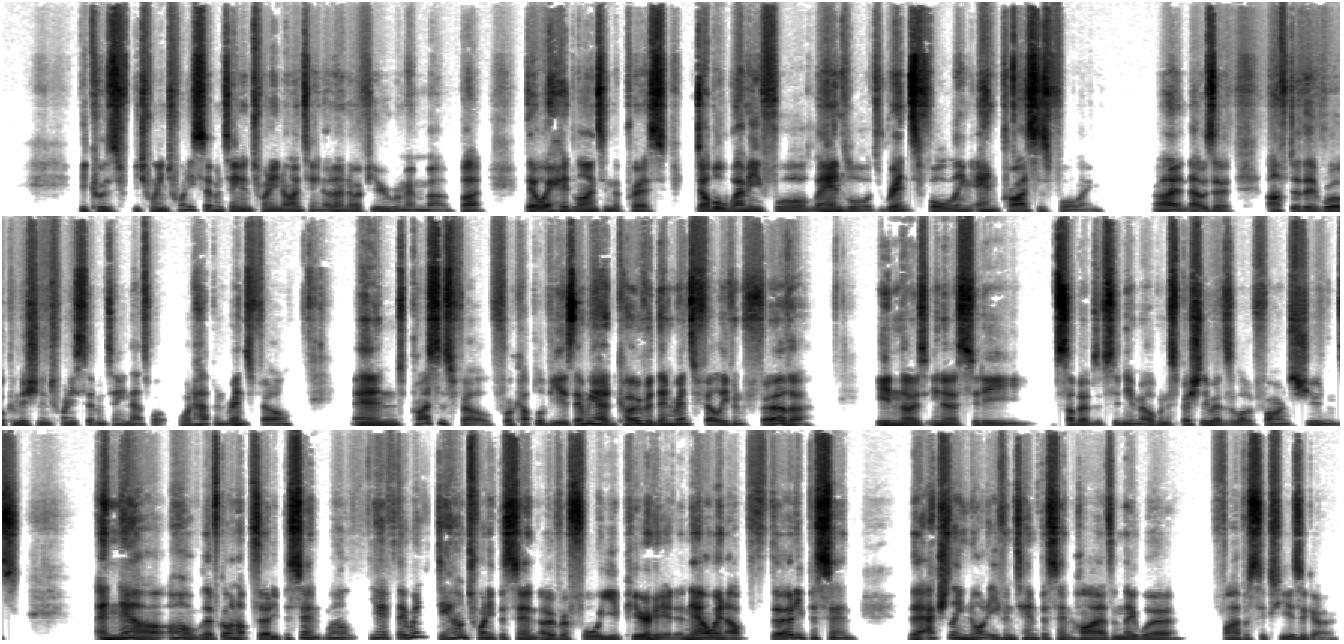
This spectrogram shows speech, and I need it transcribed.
because between 2017 and 2019, I don't know if you remember, but there were headlines in the press double whammy for landlords, rents falling and prices falling. Right? That was a after the Royal Commission in 2017. That's what, what happened. Rents fell and prices fell for a couple of years. Then we had COVID, then rents fell even further in those inner city suburbs of Sydney and Melbourne, especially where there's a lot of foreign students. And now, oh, they've gone up 30%. Well, yeah, if they went down 20% over a four year period and now went up 30%, they're actually not even 10% higher than they were five or six years ago.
